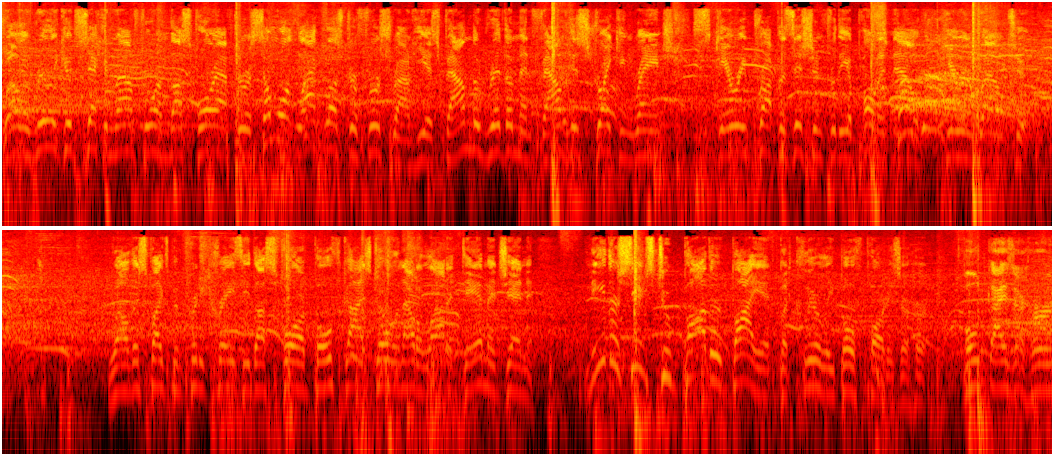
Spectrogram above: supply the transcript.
Well, a really good second round for him thus far. After a somewhat lackluster first round, he has found the rhythm and found his striking range. Scary proposition for the opponent now here in round two. Well, this fight's been pretty crazy thus far. Both guys doling out a lot of damage, and neither seems too bothered by it, but clearly both parties are hurt. Both guys are hurt.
